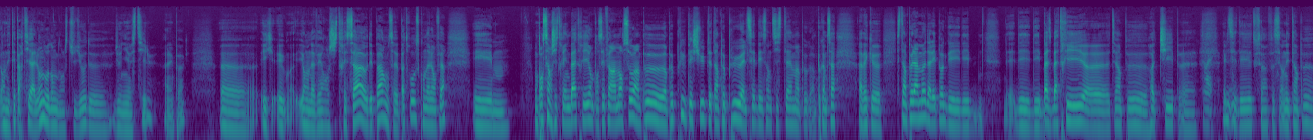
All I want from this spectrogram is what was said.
on était parti à Londres donc dans le studio de Johnny Hostile à l'époque. Euh, et, et- et on avait enregistré ça au départ, on savait pas trop ce qu'on allait en faire. Et hum, on pensait enregistrer une batterie, on pensait faire un morceau un peu, un peu plus péchu, peut-être un peu plus LCD Sound System, un peu, un peu comme ça. Avec, euh, c'était un peu la mode à l'époque des, des, des, basses batteries, euh, un peu hot chip. euh, Ouais. LCD, tout ça. Enfin, on était un peu.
